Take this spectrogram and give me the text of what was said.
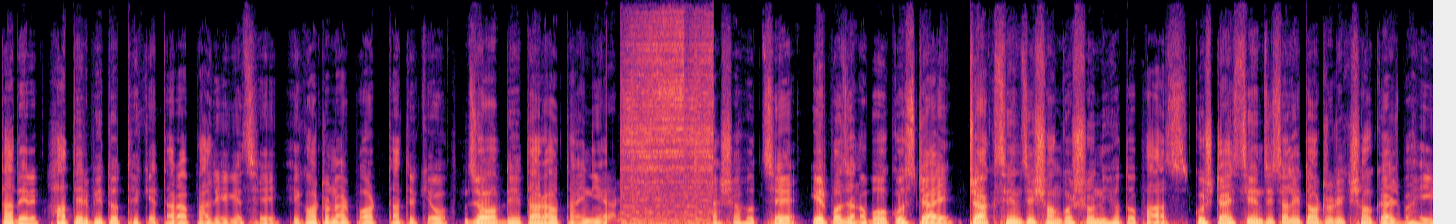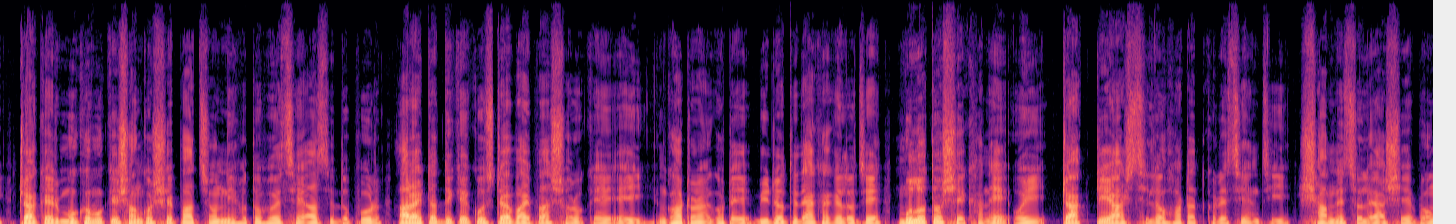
তাদের হাতের ভিতর থেকে তারা পালিয়ে গেছে। এই ঘটনার পর তাদেরকেও জবাবদিহিতার আওতায় নিয়ে আসা হচ্ছে। এরপর জানাব, কুষ্টায় ট্রাক সিএনজি সংঘর্ষ নিহত পাঁচ। কুষ্টায় সিএনজি চালিত অটোরিকশা ও গ্যাসবাহী ট্রাকের মুখোমুখি সংঘর্ষে পাঁচজন নিহত হয়েছে। আজ দুপুর আড়াইটার দিকে কুষ্টা বাইপাস সড়কে এই ঘটনা ঘটে। ভিডিওতে দেখা গেল যে মূলত সেখানে ওই ট্রাকটি আসছিল হঠাৎ করে সিএনজি সামনে চলে আসে এবং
